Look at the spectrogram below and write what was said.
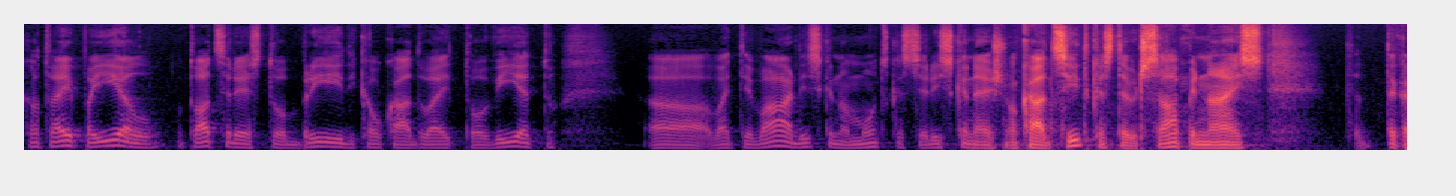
kaut vai pa ielu, un tu atceries to brīdi, kaut kādu vai to vietu, uh, vai tie vārdi izskan no mutes, kas ir izskanējuši no kāda cita, kas tev ir sāpinājis. Uh, tad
